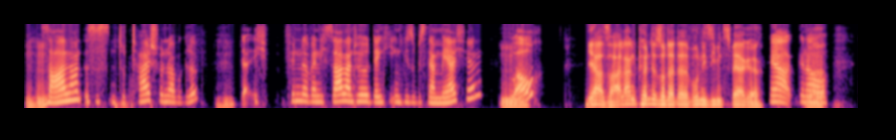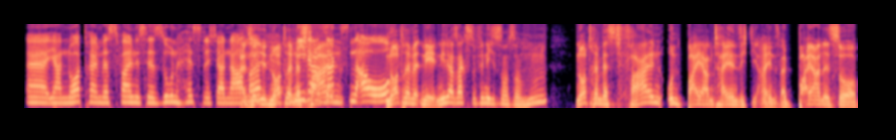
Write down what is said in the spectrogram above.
Mhm. Saarland ist es ein total schöner Begriff. Mhm. Ich finde, wenn ich Saarland höre, denke ich irgendwie so ein bisschen an Märchen. Mhm. Du auch? Ja, Saarland könnte so, da, da wohnen die sieben Zwerge. Ja, genau. Äh, ja, Nordrhein-Westfalen ist ja so ein hässlicher Name. Also in Nordrhein-Westfalen. Niedersachsen auch. Nordrhein nee, Niedersachsen finde ich ist noch so, hm. Nordrhein-Westfalen und Bayern teilen sich die Eins, weil Bayern ist so,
